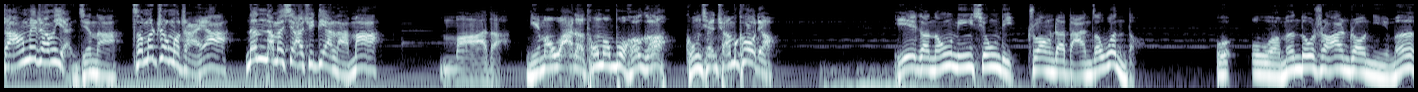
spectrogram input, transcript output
长没长眼睛呢？怎么这么窄呀？能他妈下去电缆吗？”妈的！你们挖的通通不合格，工钱全部扣掉。一个农民兄弟壮着胆子问道：“我我们都是按照你们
